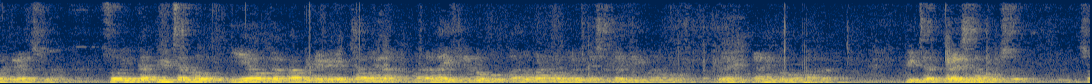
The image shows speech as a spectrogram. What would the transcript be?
మెటీరియల్స్ కూడా. సో ఇంకా ఫ్యూచర్లో ఏ ఒక్క కాంపిటేటివ్ ఎగ్జామ్ అయినా మన లైబ్రరీలో బుక్ అందుబాటులో ఉండే ఉద్దేశంతో ఇది మనము ప్లానింగ్ ఫ్యూచర్ కరెక్షన్ అవ్వచ్చు. సో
